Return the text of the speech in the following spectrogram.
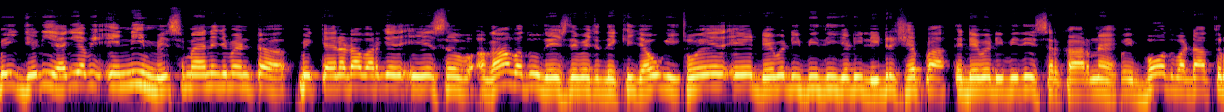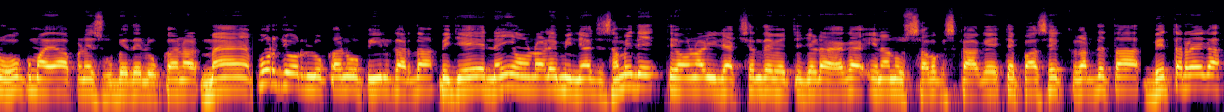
ਵੀ ਜਿਹੜੀ ਹੈਗੀ ਆ ਵੀ ਇੰਨੀ ਮਿਸਮੈਨੇਜਮੈਂਟ ਵੀ ਕੈਨੇਡਾ ਵਰਗੇ ਇਸ ਅਗਾਹ ਵਧੂ ਦੇਸ਼ ਦੇ ਵਿੱਚ ਦੇਖੀ ਜਾਊਗੀ। ਸੋ ਇਹ ਇਹ ਡੇਵਿਡ ਈਬੀ ਦੀ ਜਿਹੜੀ ਲੀਡਰਸ਼ਿਪ ਆ ਤੇ ਡੇਵਿਡ ਈਬੀ ਦੀ ਸਰਕਾਰ ਨੇ ਵੀ ਬਹੁਤ ਵੱਡਾ ਧਰੋਹ ਕਮਾਇਆ ਆਪਣੇ ਸੂਬੇ ਦੇ ਲੋਕਾਂ ਨਾਲ। ਮੈਂ ਪੁਰਜੋਰ ਲੋਕਾਂ ਨੂੰ ਅਪੀਲ ਕਰਦਾ ਵੀ ਜੇ ਨਹੀਂ ਆਉਣ ਵਾਲੇ ਮਹੀਨਿਆਂ 'ਚ ਸਮਝਦੇ ਤੇ ਆਉਣ ਵਾਲੀ ਇਲੈਕਸ਼ਨ ਦੇ ਵਿੱਚ ਜਿਹੜਾ ਹੈਗਾ ਇਹਨਾਂ ਨੂੰ ਸਬਕ ਸਿਖਾ ਕੇ ਤੇ ਪਾਸੇ ਕਰ ਦਿੱਤਾ ਬਿਹਤਰ ਰਹੇਗਾ।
